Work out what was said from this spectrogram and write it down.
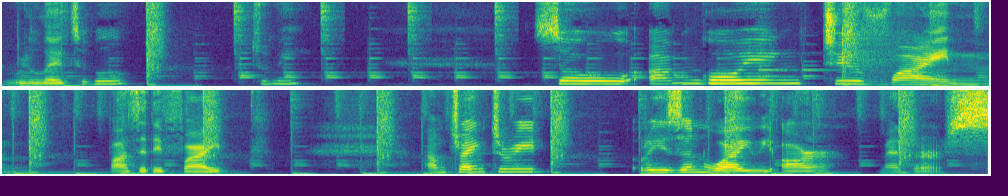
relatable to me. So i'm going to find positive vibe. I'm trying to read reason why we are matters.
